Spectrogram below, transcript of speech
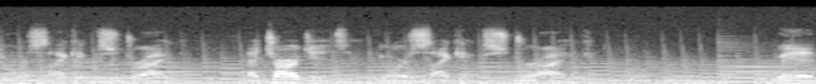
your psychic strike, that charges your psychic strike with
